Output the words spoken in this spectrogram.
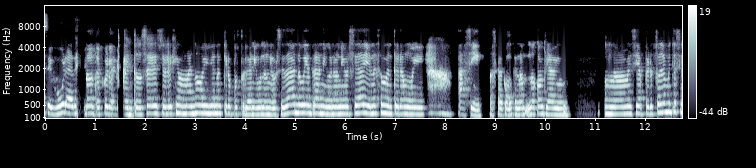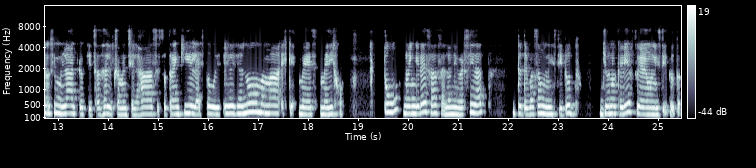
segura de... No, te juro. Entonces yo le dije, mamá, no, yo no quiero postular a ninguna universidad, no voy a entrar a ninguna universidad. Y en ese momento era muy así, o sea, como que no, no confiaba en mi mamá me decía, pero solamente si un simulacro, quizás el examen si la haces, esto tranquila, estudia. Y yo decía, no, mamá, es que me, me dijo, tú no ingresas a la universidad, tú te vas a un instituto. Yo no quería estudiar en un instituto.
